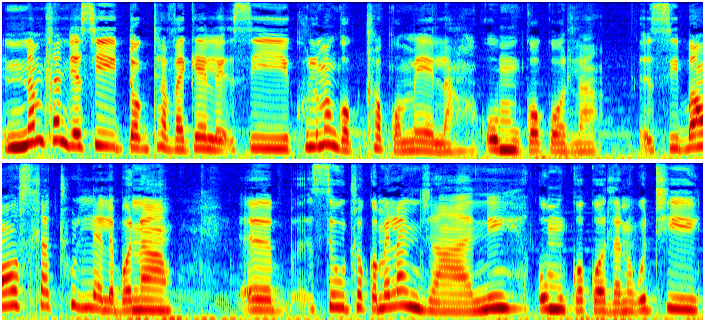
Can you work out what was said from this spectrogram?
namhlanje si dr. Vakele sikhuluma ngokuhlogomela umgogodla. Siba usihlathululele bona eh siwuhlogomela njani umgogodla nokuthi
